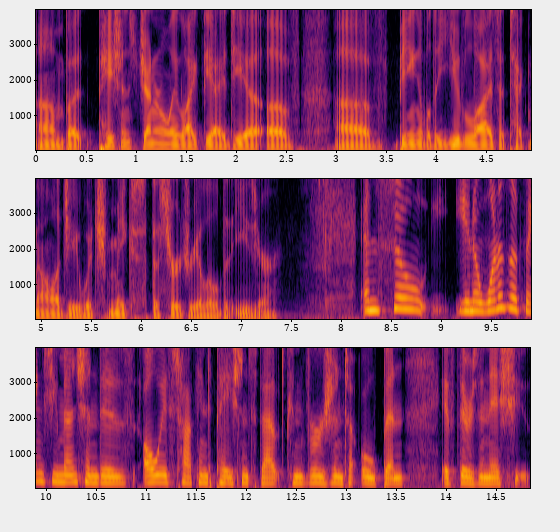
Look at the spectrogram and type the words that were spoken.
um, but patients generally like the idea of of being able to utilize a technology which makes the surgery a little bit easier. And so, you know, one of the things you mentioned is always talking to patients about conversion to open if there's an issue.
